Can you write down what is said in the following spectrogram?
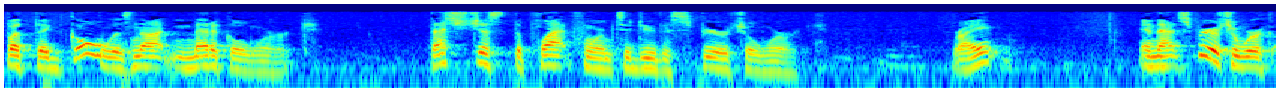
But the goal is not medical work. That's just the platform to do the spiritual work. Right? And that spiritual work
